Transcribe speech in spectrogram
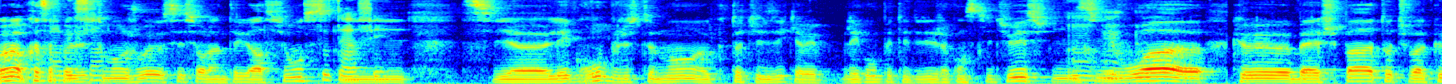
Ouais, mais après, ça peut ça. justement jouer aussi sur l'intégration. Tout à fait. Si euh, les groupes, justement, euh, que toi tu disais que les groupes étaient déjà constitués, si- Mhm. s'ils voient euh, que, ben, je sais pas, toi tu vas que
